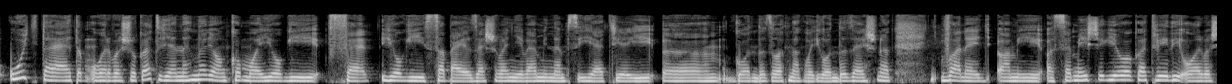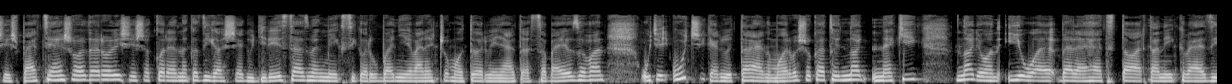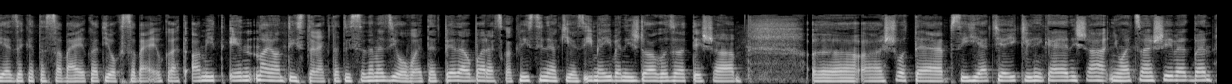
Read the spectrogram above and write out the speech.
Úgy találtam orvosokat, hogy ennek nagyon komoly jogi, fel, jogi szabályozása van nyilván minden pszichiátriai ö, gondozottnak vagy gondozásnak. Van egy, ami a személyiségi jogokat védi, orvos és páciens oldalról is, és akkor ennek az igazságügyi része az meg még szigorúban nyilván egy csomó törvény által szabályozva van. Úgyhogy úgy sikerült találnom orvosokat, hogy nagy, nekik nagyon jól be lehet tartani kvázi ezeket a szabályokat, jogszabályokat, amit én nagyon tisztelek, tehát szerintem ez jó volt. Tehát például Baracka Krisztina Krisztina, aki az imeiben is dolgozott, és a, a Sote pszichiátriai klinikáján is a 80-as években,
